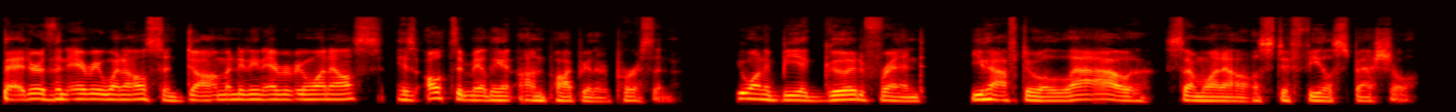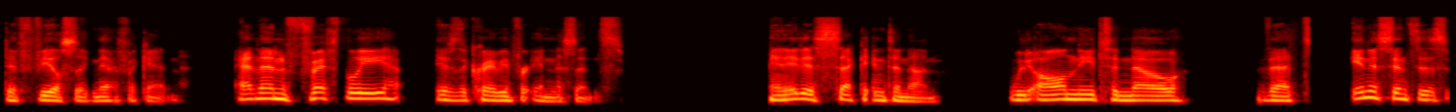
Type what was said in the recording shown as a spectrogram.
better than everyone else and dominating everyone else is ultimately an unpopular person. You want to be a good friend, you have to allow someone else to feel special, to feel significant. And then fifthly is the craving for innocence. And it is second to none. We all need to know that innocence is,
